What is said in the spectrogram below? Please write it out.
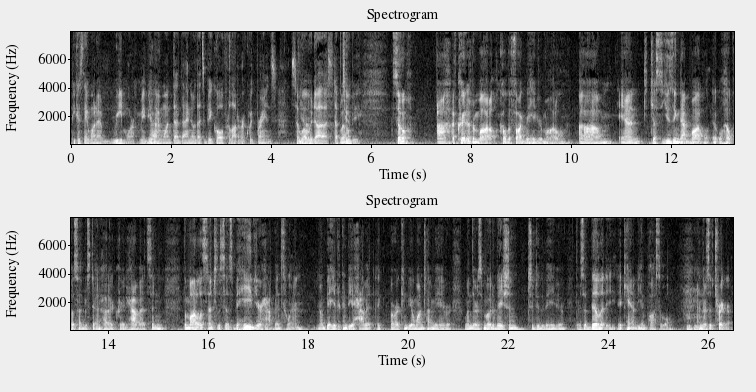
because they want to read more maybe yeah. they want that i know that's a big goal for a lot of our Kwik Brains so what would uh, step well, two be so uh, I've created a model called the Fogg Behavior Model. Um, and just using that model, it will help us understand how to create habits. And the model essentially says behavior happens when. You know, behavior can be a habit or it can be a one time behavior. When there's motivation to do the behavior, there's ability, it can't be impossible. Mm-hmm. And there's a trigger.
